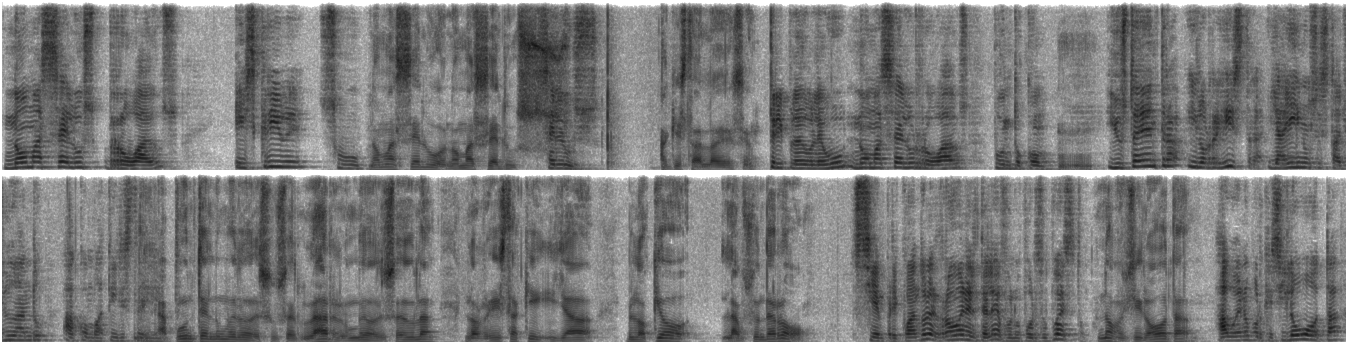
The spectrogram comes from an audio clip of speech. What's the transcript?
No más celus robados e inscribe su... No más celu o no más celus. Celus. Aquí está la dirección. www.nomascelusrobados.com. Y usted entra y lo registra y ahí nos está ayudando a combatir este delito. Apunte el número de su celular, el número de cédula, lo registra aquí y ya bloqueó la opción de robo. Siempre y cuando le roben el teléfono, por supuesto. No, pues si lo vota. Ah, bueno, porque si lo vota,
